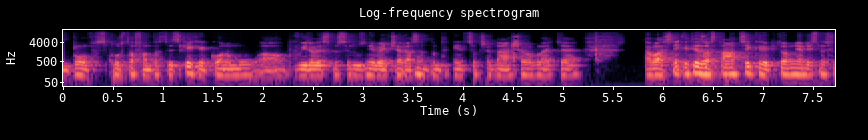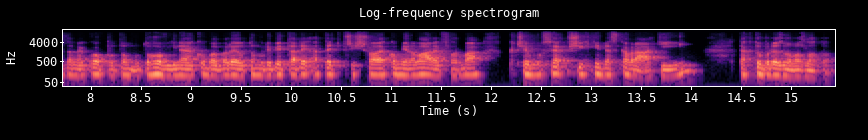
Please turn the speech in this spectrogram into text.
bylo spousta fantastických ekonomů a povídali jsme si různě večer, já jsem tam taky něco přednášel v létě a vlastně i ty zastánci kryptoměn, když jsme se tam jako potom u toho vína jako bavili o tom, kdyby tady a teď přišla jako měnová reforma, k čemu se všichni dneska vrátí, tak to bude znova zlato.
